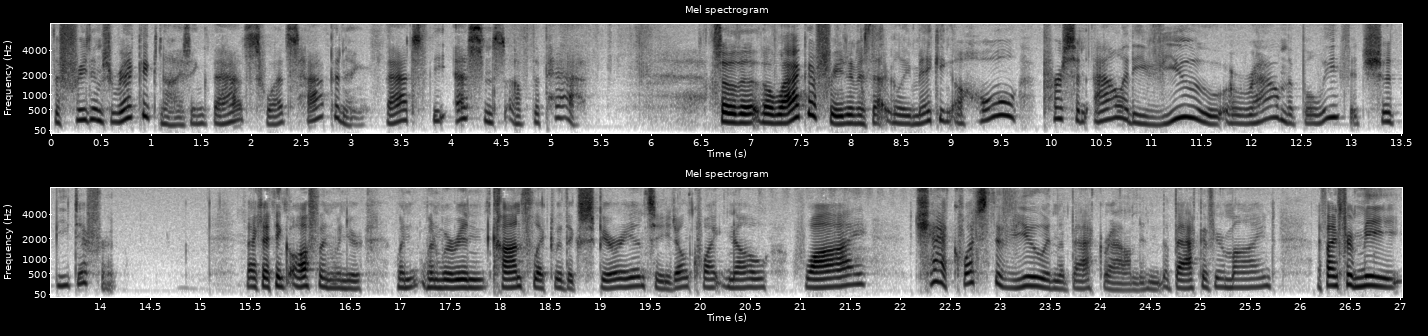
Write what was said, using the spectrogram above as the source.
the freedom's recognizing that's what's happening. That's the essence of the path. So the, the lack of freedom is that really making a whole personality view around the belief it should be different. In fact, I think often when you're when, when we're in conflict with experience and you don't quite know why, check what's the view in the background, in the back of your mind. I find for me,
